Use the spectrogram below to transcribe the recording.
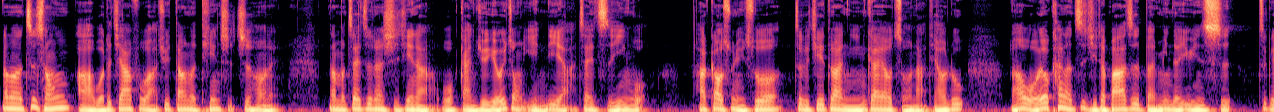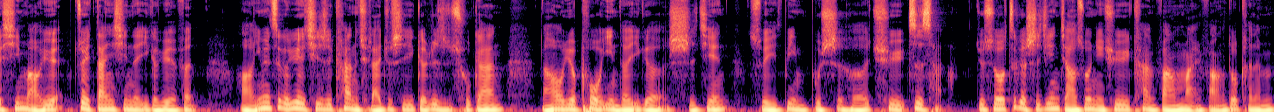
那么自从啊我的家父啊去当了天使之后呢，那么在这段时间啊，我感觉有一种引力啊在指引我。他告诉你说，这个阶段你应该要走哪条路。然后我又看了自己的八字本命的运势，这个辛卯月最担心的一个月份啊，因为这个月其实看起来就是一个日子出干，然后又破印的一个时间，所以并不适合去自产。就是说这个时间，假如说你去看房买房，都可能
